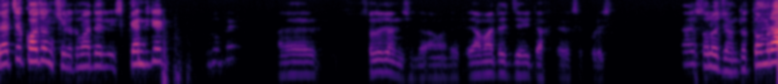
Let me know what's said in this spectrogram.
ব্যাচে কজন ছিল? তোমাদের ক্যান্ডিডেট গ্রুপে ষোলো জন ছিল আমাদের আমাদের যেই ডাক্তার কাছে পড়েছিল। ষোলো জন। তো তোমরা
